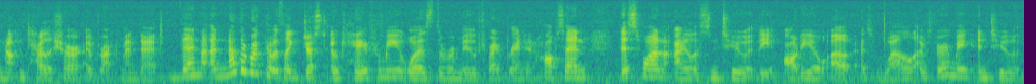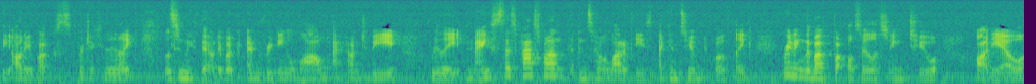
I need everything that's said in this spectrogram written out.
I'm not entirely sure I would recommend it. Then another book that was like just okay for me was The Removed by Brandon Hobson. This one I listened to the audio of as well. I was very big into the audiobooks, particularly like listening to the audiobook and reading along I found to be really nice this past month and so a lot of these I consumed both like reading the book but also listening to audio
